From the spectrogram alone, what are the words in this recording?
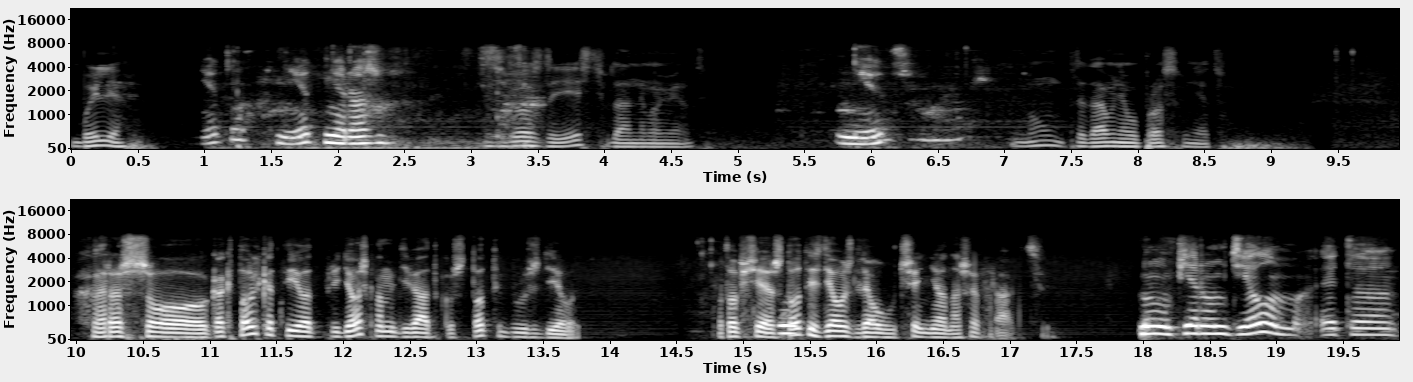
Были? Нету? Нет, ни разу. Звезды есть в данный момент? Нет. Ну, тогда у меня вопросов нет. Хорошо. Как только ты вот придешь к нам на девятку, что ты будешь делать? Вот вообще, что Ну- ты сделаешь для улучшения нашей фракции? Ну, первым делом это...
